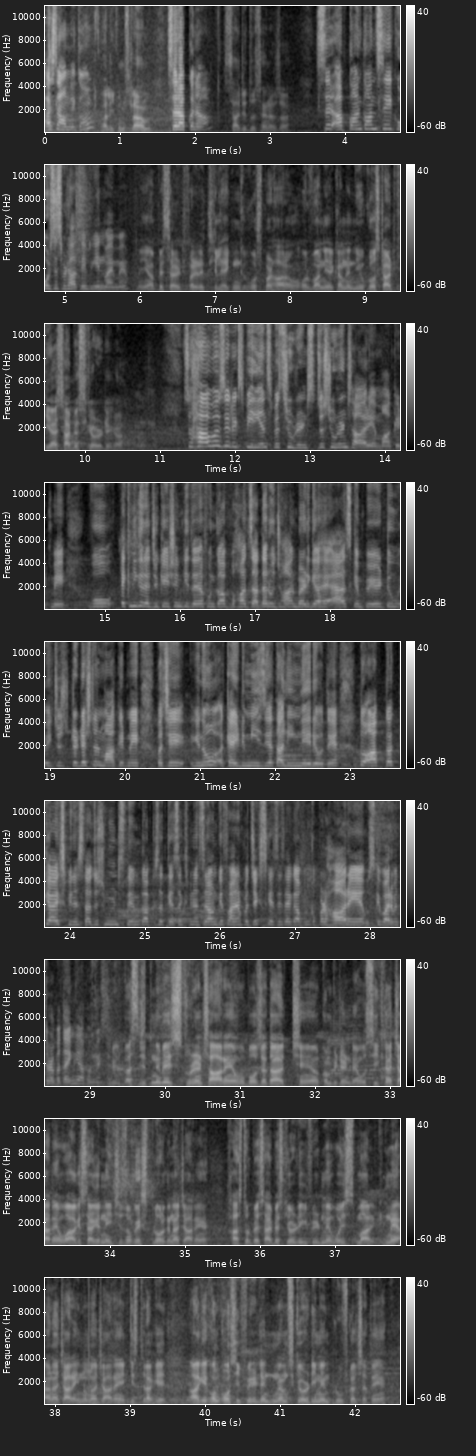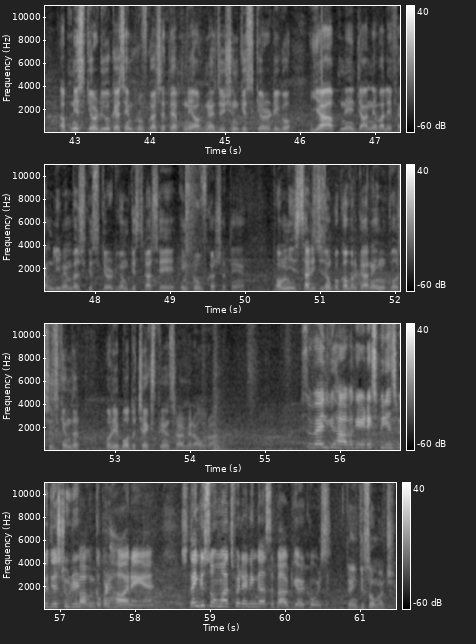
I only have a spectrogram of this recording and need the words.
السلام علیکم۔ وعلیکم السلام۔ سر آپ کا نام؟ ساجد حسین رضا۔ سر آپ کون کون سے کورسز پڑھاتے ہیں پی این وائی میں؟ میں یہاں پہ سرٹیفائڈ ایتھیکل ہیکنگ کا کورس پڑھا رہا ہوں اور ون ایئر کا ہم نے نیو کورس اسٹارٹ کیا ہے سائبر سیکورٹی کا۔ So how was your experience with students جو اسٹوڈنٹس آ رہے ہیں مارکیٹ میں وہ ٹیکنیکل ایجوکیشن کی طرف ان کا بہت زیادہ رجحان بڑھ گیا ہے ایز کمپیئر ٹو ایک جو ٹریڈیشنل مارکیٹ میں بچے یو نو اکیڈمیز یا تعلیم لے رہے ہوتے ہیں تو آپ کا کیا ایکسپیرینس تھا جو اسٹوڈنٹس تھے ان کا آپ کے ساتھ کیسا ایکسپیرینس رہا ان کے فائنل پروجیکٹس کیسے تھے کہ آپ ان کو پڑھا رہے ہیں اس کے بارے میں تھوڑا بتائیں گے آپ ہمیں میرے پاس جتنے بھی اسٹوڈنٹس آ رہے ہیں وہ بہت زیادہ اچھے ہیں اور کمپیٹنٹ ہیں وہ سیکھنا چاہ رہے ہیں وہ آگے سے آگے نئی چیزوں کو ایکسپلور کرنا چاہ رہے ہیں خاص طور پہ سائبر سیکورٹی کی فیلڈ میں وہ اس مارکیٹ میں آنا چاہ رہے ہیں ہونا چاہ رہے ہیں کس طرح کے آگے کون کون سی فیلڈ ہیں جن میں ہم سیکورٹی میں امپروو کر سکتے ہیں۔ اپنی سیکورٹی کو کیسے امپروو کر سکتے ہیں؟ اپنے آرگنائزیشن کی سیکورٹی کو یا اپنے جانے والے فیملی ممبرس کی سیکورٹی کو ہم کس طرح سے امپروو کر سکتے ہیں۔ تو ہم اس ساری چیزوں کو کور کر رہے ہیں ان کورسز کے اندر اور یہ بہت اچھا ایکسپیرینس رہا میرا overall so well you have a great experience with your student آپ ان کو پڑھا رہے ہیں۔ So thank you so much for telling us about your course thank you so much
